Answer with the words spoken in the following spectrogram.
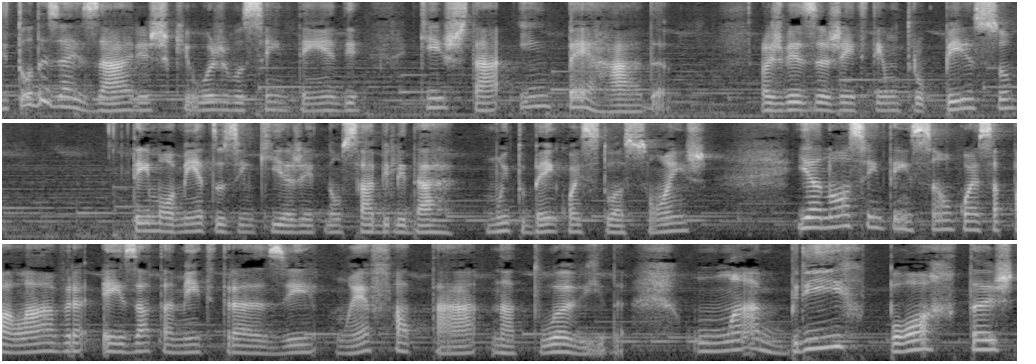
de todas as áreas que hoje você entende que está emperrada. Às vezes a gente tem um tropeço, tem momentos em que a gente não sabe lidar muito bem com as situações. E a nossa intenção com essa palavra é exatamente trazer um efatá na tua vida, um abrir portas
